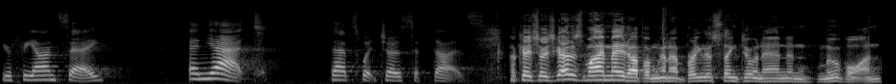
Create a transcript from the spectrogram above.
your fiance. And yet that's what joseph does. Okay so he's got his mind made up. I'm going to bring this thing to an end and move on.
